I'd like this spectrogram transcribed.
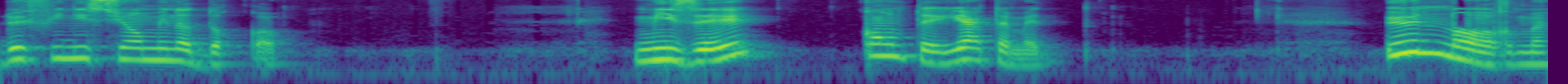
de finition من الدقة miser compter يعتمد une norme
